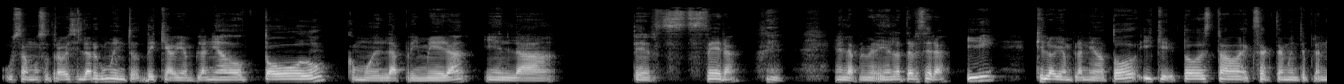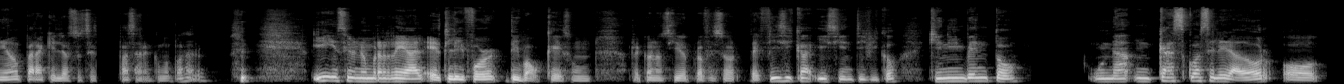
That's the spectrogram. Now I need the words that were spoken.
usamos otra vez el argumento de que habían planeado todo como en la primera y en la tercera, en la primera y en la tercera, y que lo habían planeado todo y que todo estaba exactamente planeado para que los sucesos pasaran como pasaron. y su nombre real es Clifford DeVoe, que es un reconocido profesor de física y científico, quien inventó una, un casco acelerador o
